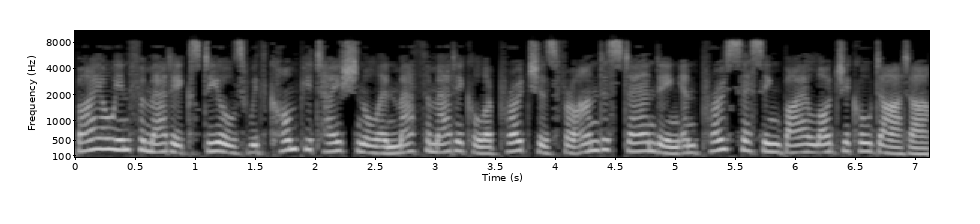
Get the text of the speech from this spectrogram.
Bioinformatics deals with computational and mathematical approaches for understanding and processing biological data.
